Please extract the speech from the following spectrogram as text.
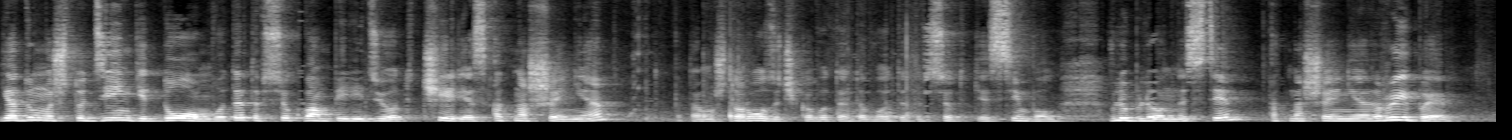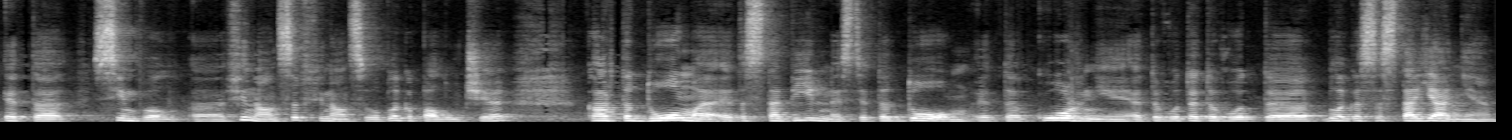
Я думаю, что деньги, дом, вот это все к вам перейдет через отношения, потому что розочка вот это вот, это все-таки символ влюбленности, отношения. Рыбы это символ э, финансов, финансового благополучия. Карта дома – это стабильность, это дом, это корни, это вот это вот э, благосостояние.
